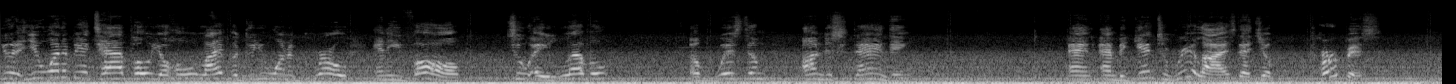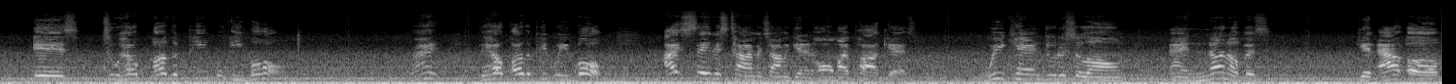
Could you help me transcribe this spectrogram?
You, you want to be a tadpole your whole life, or do you want to grow and evolve to a level of wisdom, understanding, and, and begin to realize that your purpose is to help other people evolve, right? To help other people evolve. I say this time and time again in all my podcasts. We can't do this alone, and none of us get out of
